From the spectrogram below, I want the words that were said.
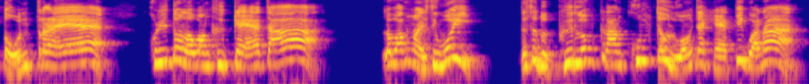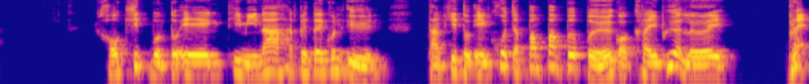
โตนแตร คนที่ต้องระวังคือแกจ้า ระวังหน่อยสิเว้ยจะสะดุดพื้นล้มกลางคุ้มเจ้าหลวงจะแหกยิ่งกว่าหน้า เขาคิดบนตัวเองที่มีหน้าหันไปเตือนคนอื่นทั้งที่ตัวเองโคตรจะปั้มปั้มเปื้อเป๋อกว่าใครเพื่อนเลยแพะ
